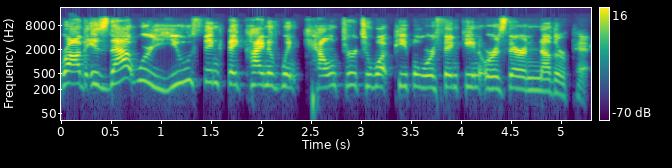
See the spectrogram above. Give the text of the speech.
Rob, is that where you think they kind of went counter to what people were thinking, or is there another pick?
